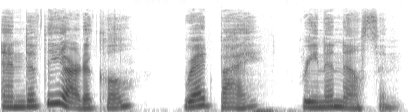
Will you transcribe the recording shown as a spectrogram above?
End of the article, read by Rena Nelson.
